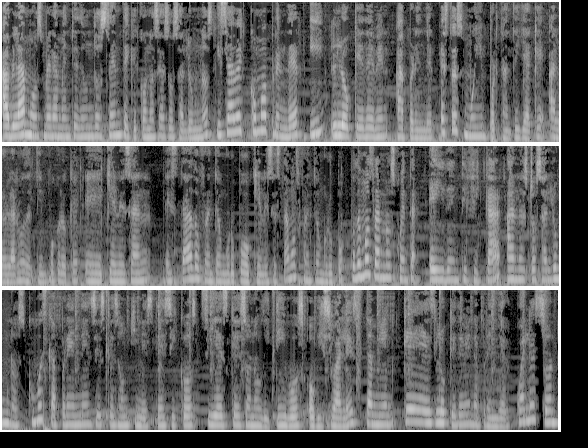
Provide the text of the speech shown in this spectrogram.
hablamos meramente de un docente que conoce a sus alumnos y sabe cómo aprender y lo que deben aprender. Esto es muy importante ya que a lo largo del tiempo creo que eh, quienes han estado frente a un grupo o quienes estamos frente a un grupo, podemos darnos cuenta e identificar a nuestros alumnos, cómo es que aprenden, si es que son kinestésicos, si es que son auditivos o visuales, también qué es lo que deben aprender, cuáles son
